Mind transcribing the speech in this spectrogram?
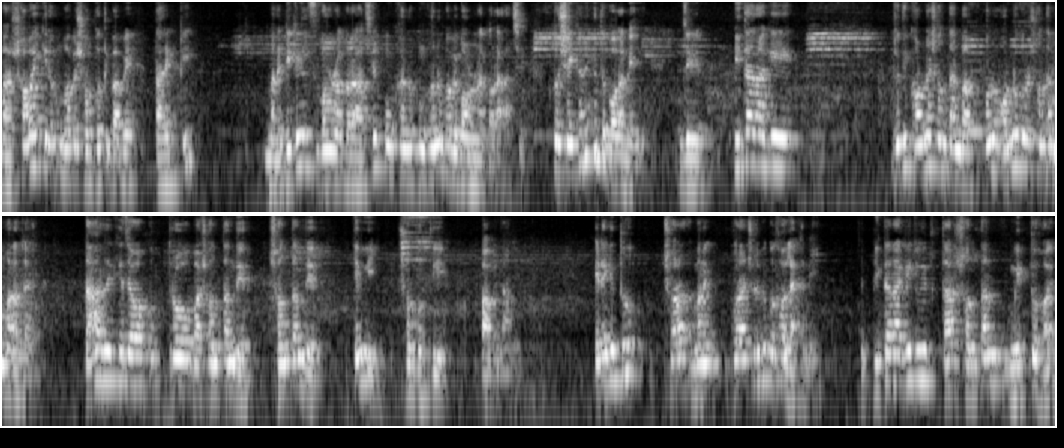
বা সবাই কীরকমভাবে সম্পত্তি পাবে তার একটি মানে ডিটেলস বর্ণনা করা আছে পুঙ্খানুপুঙ্খানুভাবে বর্ণনা করা আছে। তো সেখানে কিন্তু বলা নেই যে পিতার আগে যদি কন্যা সন্তান বা কোনো অন্য কোনো সন্তান মারা যায়, তার রেখে যাওয়া পুত্র বা সন্তানদের সন্তানদের কেউই সম্পত্তি পাবে না। এটা কিন্তু মানে কোরআন শরীফে কোথাও লেখা নেই। পিতার আগে যদি তার সন্তান মৃত্যু হয়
